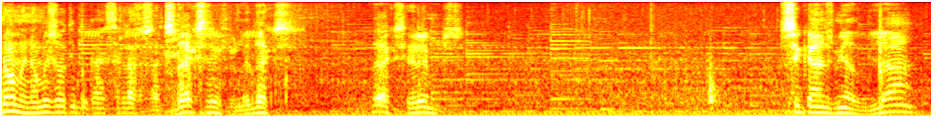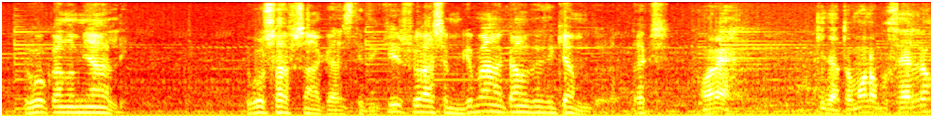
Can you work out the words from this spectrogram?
Συγγνώμη, νομίζω ότι μπήκα σε λάθος ταξί. Εντάξει ρε φίλε, εντάξει. Εντάξει, ηρέμησε. Εσύ κάνεις μια δουλειά, εγώ κάνω μια άλλη. Εγώ σ' άφησα να κάνεις τη δική σου, άσε με και εμένα να κάνω τη δικιά μου τώρα, εντάξει. Ωραία. Κοίτα, το μόνο που θέλω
